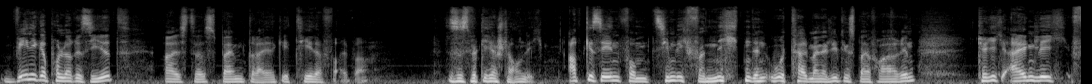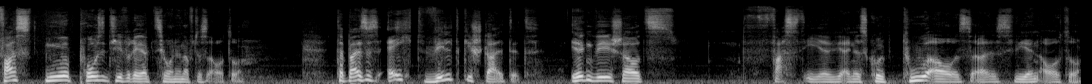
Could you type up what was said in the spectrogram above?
weniger polarisiert, als das beim 3er GT der Fall war. Das ist wirklich erstaunlich. Abgesehen vom ziemlich vernichtenden Urteil meiner Lieblingsbeifahrerin, kriege ich eigentlich fast nur positive Reaktionen auf das Auto. Dabei ist es echt wild gestaltet. Irgendwie schaut es fast eher wie eine Skulptur aus als wie ein Auto.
